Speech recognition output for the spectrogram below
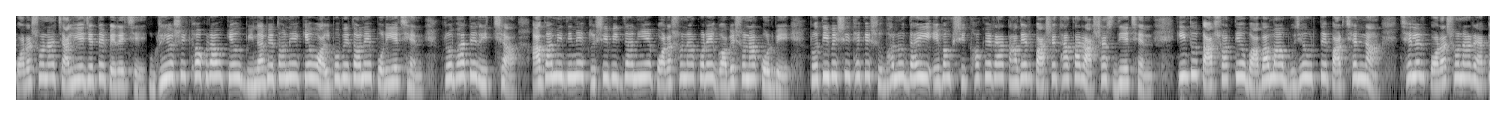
পড়াশোনা চালিয়ে যেতে পেরেছে। গৃহশিক্ষকরাও কেউ বিনা বেতনে, কেউ অল্প বেতনে পড়িয়েছেন। প্রভাতের ইচ্ছা। আগামী দিনে কৃষিবিদ্যা নিয়ে পড়াশোনা করে গবেষণা করবে। প্রতিবেশী থেকে শুভানুধ্যায়ী এবং শিক্ষকেরা তাদের পাশে থাকার আশ্বাস দিয়েছেন। কিন্তু তা সত্ত্বেও বাবা মা বুঝে উঠতে পারছেন না, ছেলের পড়াশোনার এত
